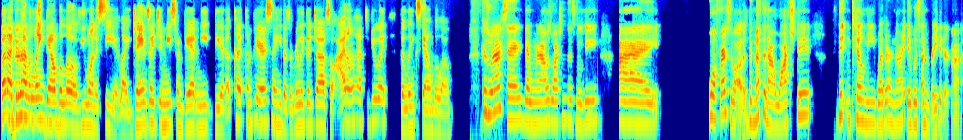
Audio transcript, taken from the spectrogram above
But I do have a link down below if you want to see it. Like James A. Janisse from Dead Meat did a cut comparison. He does a really good job. So I don't have to do it. The link's down below. Because when I say that when I was watching this movie, I, well, first of all, the method I watched it didn't tell me whether or not it was unrated or not.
